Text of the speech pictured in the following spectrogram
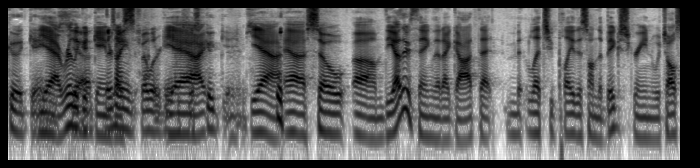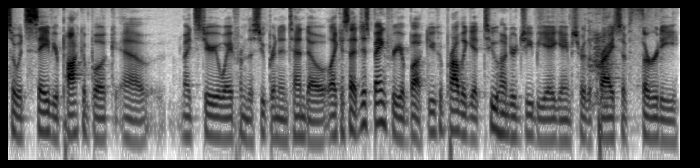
Good games. yeah, really good games. They're not even filler games. Yeah, just I- good games. Yeah. Uh, so um, the other thing that I got that m- lets you play this on the big screen, which also would save your pocketbook, uh, might steer you away from the Super Nintendo. Like I said, just bang for your buck. You could probably get 200 GBA games for the price of 30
